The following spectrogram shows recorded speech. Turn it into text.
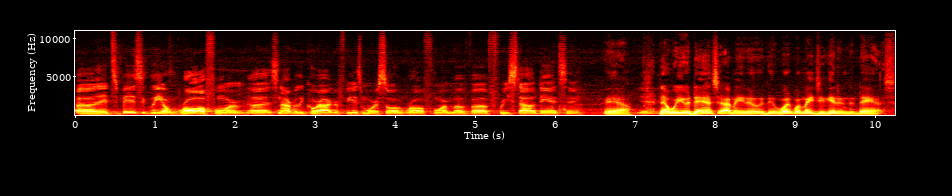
Uh, it's basically a raw form. Uh, it's not really choreography. It's more so a raw form of uh, freestyle dancing. Yeah. Yeah. Now, were you a dancer? I mean, uh, what, what made you get into dance?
